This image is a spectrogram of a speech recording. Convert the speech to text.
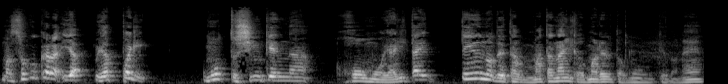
まあそこからいややっぱりもっと真剣な方もやりたいっていうので多分また何か生まれると思うけどね。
